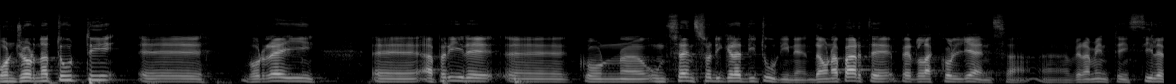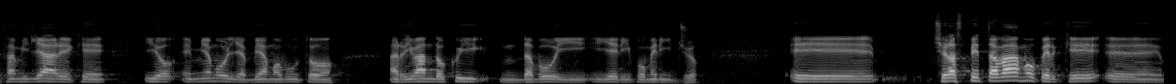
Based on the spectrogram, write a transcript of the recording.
Buongiorno a tutti, eh, vorrei eh, aprire eh, con un senso di gratitudine, da una parte per l'accoglienza eh, veramente in stile familiare che io e mia moglie abbiamo avuto arrivando qui da voi ieri pomeriggio. E ce l'aspettavamo perché eh,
